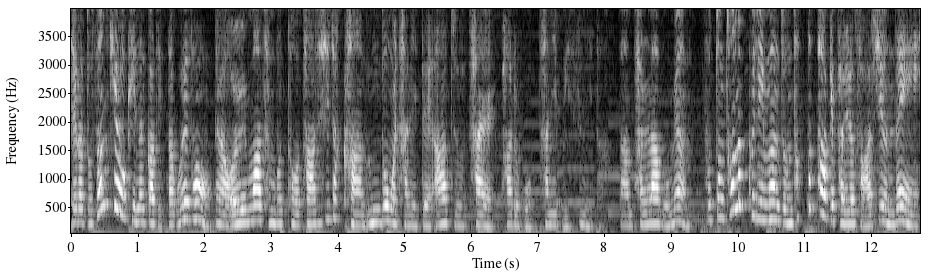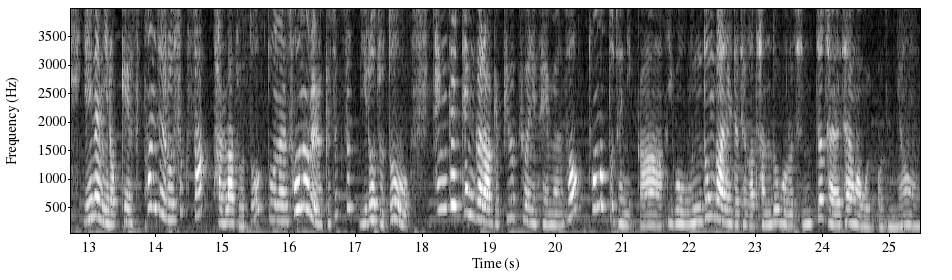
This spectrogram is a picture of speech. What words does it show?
얘가 또 선케어 기능까지 있다고 해서 제가 얼마 전부터 다시 시작한 운동을 다닐 때 아주 잘 바르고 다니고 있습니다. 일단 발라보면 보통 톤업 크림은 좀 텁텁하게 발려서 아쉬운데 얘는 이렇게 스펀지로 슥싹 발라줘도 또는 손으로 이렇게 슥슥 밀어줘도 탱글탱글하게 피부 표현이 되면서 톤업도 되니까 이거 운동 다닐 때 제가 단독으로 진짜 잘 사용하고 있거든요.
